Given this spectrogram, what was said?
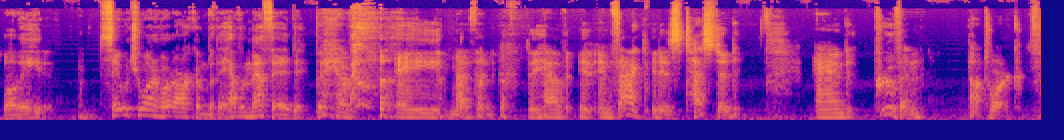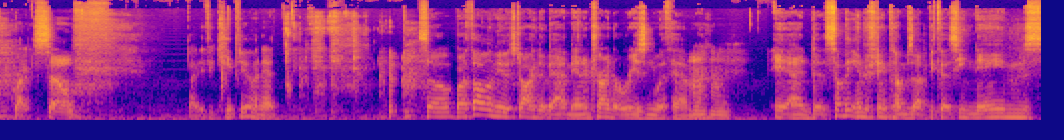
Well, they say what you want about Arkham, but they have a method. They have a method. They have it. In fact, it is tested and proven not to work. Right. So, But if you keep doing it. So Bartholomew is talking to Batman and trying to reason with him. mhm. And something interesting comes up because he names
